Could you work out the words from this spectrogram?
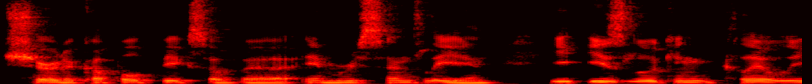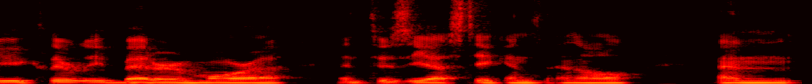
shared a couple pics of uh, him recently and he is looking clearly clearly better and more enthusiastic and, and all. And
